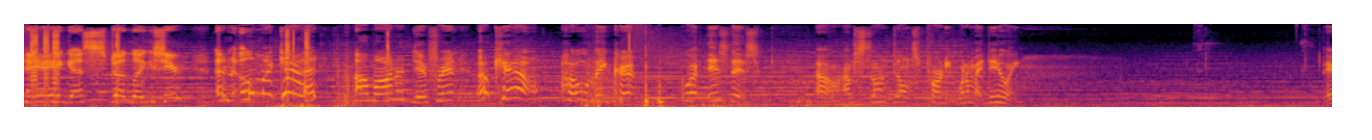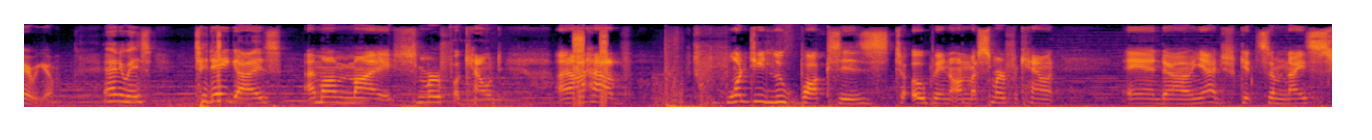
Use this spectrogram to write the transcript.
Hey, guys, Stud Legs here, and oh my god, I'm on a different account. Holy crap, what is this? Oh, I'm still in Dylan's party. What am I doing? There we go. Anyways, today, guys, I'm on my Smurf account, and I have 20 loot boxes to open on my Smurf account, and uh, yeah, just get some nice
